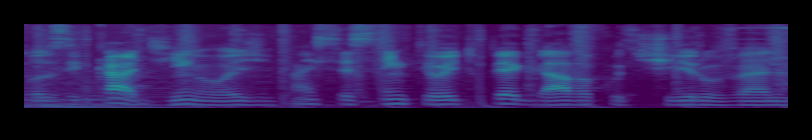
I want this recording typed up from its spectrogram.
Tô zicadinho hoje. Ai, 68 pegava com o tiro, velho.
